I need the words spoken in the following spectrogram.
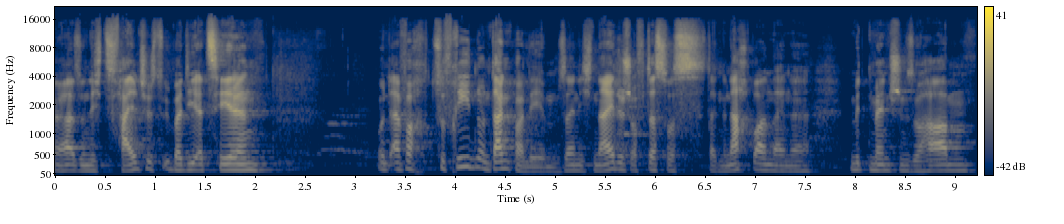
ja, also nichts Falsches über die erzählen und einfach zufrieden und dankbar leben. Sei nicht neidisch auf das, was deine Nachbarn, deine Mitmenschen so haben,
